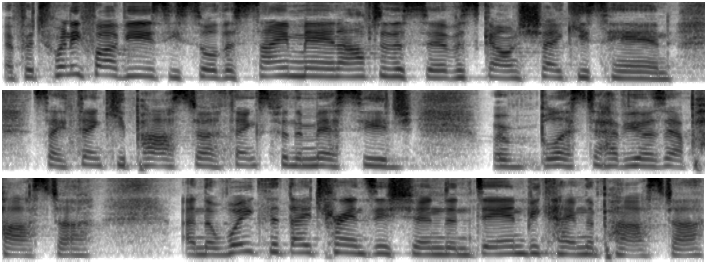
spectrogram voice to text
And for 25 years, he saw the same man after the service go and shake his hand, say, Thank you, Pastor. Thanks for the message. We're blessed to have you as our pastor. And the week that they transitioned and Dan became the pastor,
